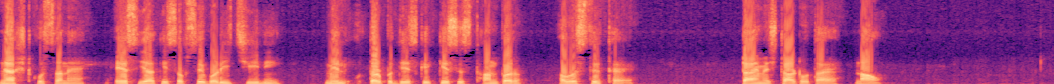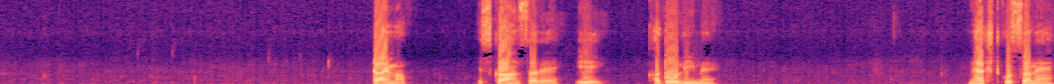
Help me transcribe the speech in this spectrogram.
नेक्स्ट क्वेश्चन है, एशिया की सबसे बड़ी चीनी मिल उत्तर प्रदेश के किस स्थान पर अवस्थित है? टाइम स्टार्ट होता है नाउ टाइम अप इसका आंसर है ए खतौली में। नेक्स्ट क्वेश्चन है,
